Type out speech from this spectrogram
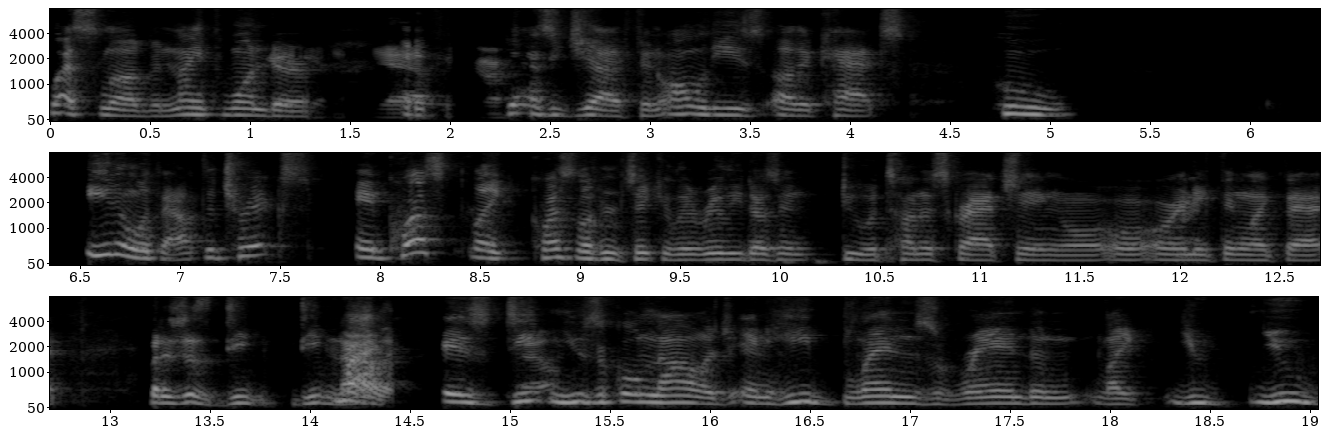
Questlove and 9th Wonder, yeah, yeah, Jazzy Jeff, and all of these other cats who, even without the tricks, and Quest, like Questlove in particular, really doesn't do a ton of scratching or, or, or anything like that. But it's just deep, deep knowledge. Right. Is deep yeah. musical knowledge, and he blends random like you you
